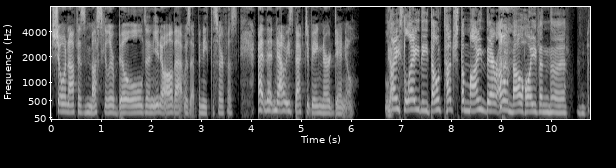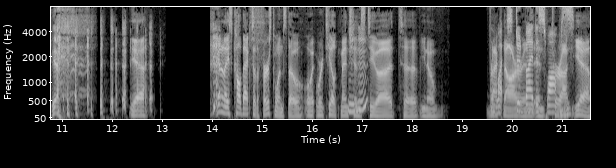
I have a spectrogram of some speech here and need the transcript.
showing off his muscular build and, you know, all that was up beneath the surface. And then now he's back to being nerd Daniel. Yeah. nice lady, don't touch the mine there. Oh no, Hoyven. Uh, yeah yeah. You got a nice callback to the first ones though, where Teal'c mentions Mhm. to uh to you know What Rak'nor stood and, by the and swamps. Turok. Yeah,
